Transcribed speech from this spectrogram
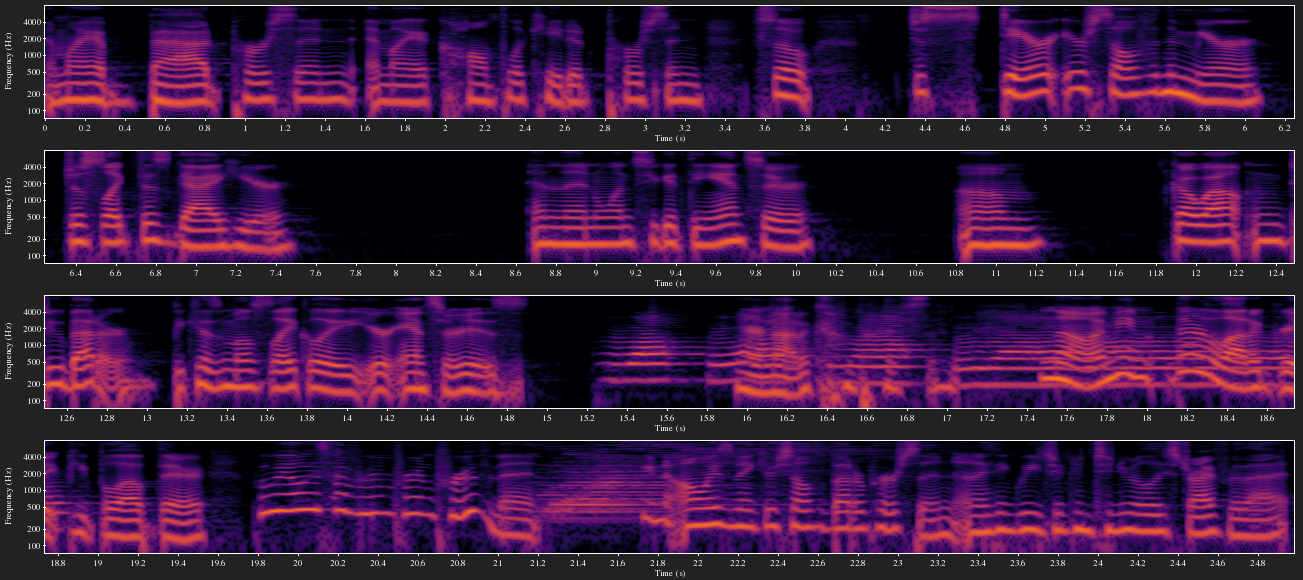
Am I a bad person? Am I a complicated person?" So just stare at yourself in the mirror, just like this guy here. And then once you get the answer, um, go out and do better because most likely your answer is you're not a good person. No, I mean, there are a lot of great people out there, but we always have room for improvement. You can always make yourself a better person, and I think we should continually strive for that,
